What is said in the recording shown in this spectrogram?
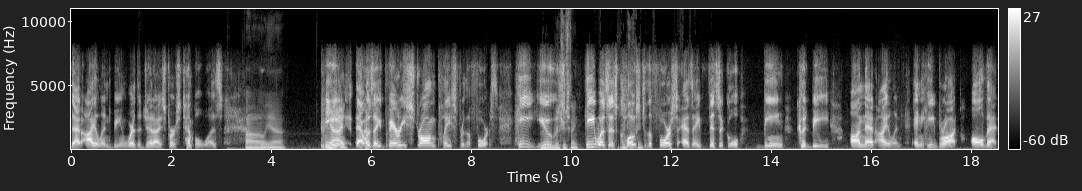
that island being where the jedi's first temple was oh yeah. Being Yeah, I- that was a very strong place for the force. He Mm, used interesting. he was as close to the force as a physical being could be on that island and he brought all that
